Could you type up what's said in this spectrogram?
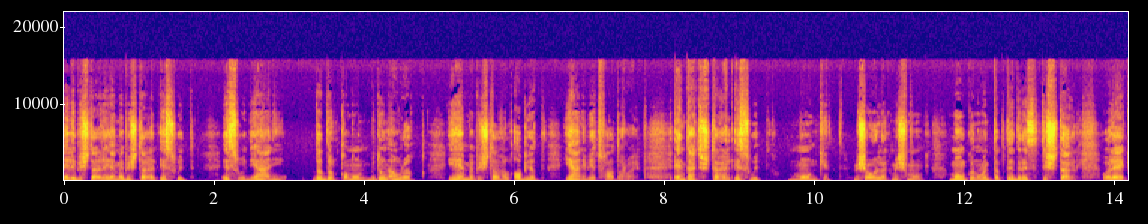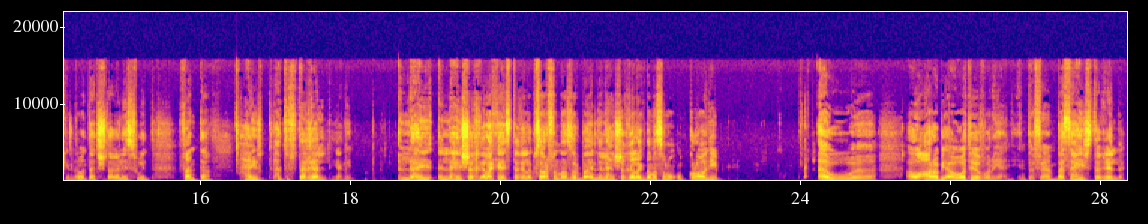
اللي بيشتغل يا إما بيشتغل أسود أسود يعني ضد القانون بدون أوراق يا إما بيشتغل أبيض يعني بيدفع ضرائب. أنت هتشتغل أسود ممكن. مش هقول لك مش ممكن. ممكن وانت بتدرس تشتغل. ولكن لو انت هتشتغل أسود فانت. هتستغل. يعني اللي هي... اللي هيشغلك هيستغلك. بصرف النظر بقى إن اللي هيشغلك ده مثلا أوكراني أو أو عربي أو whatever يعني أنت فاهم؟ بس هيستغلك.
